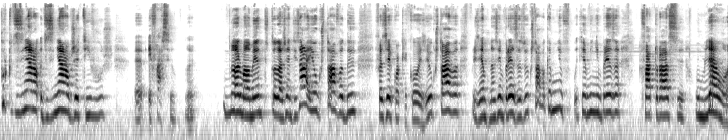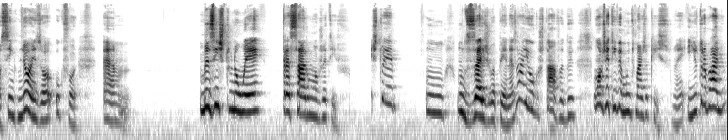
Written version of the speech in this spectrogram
porque desenhar, desenhar objetivos uh, é fácil, é? Normalmente toda a gente diz, ah, eu gostava de fazer qualquer coisa, eu gostava, por exemplo, nas empresas, eu gostava que a minha, que a minha empresa faturasse um milhão ou cinco milhões ou o que for. Um, mas isto não é traçar um objetivo. Isto é um, um, desejo apenas. Ah, eu gostava de. Um objetivo é muito mais do que isso, não é? E o trabalho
